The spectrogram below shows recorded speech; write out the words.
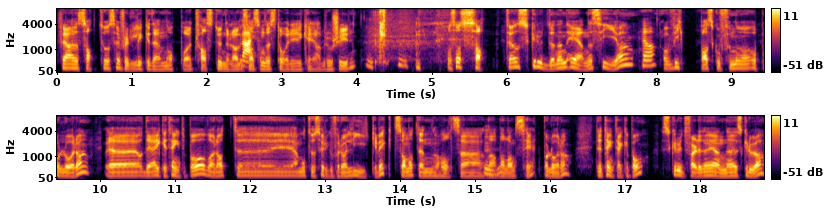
For jeg satt jo selvfølgelig ikke den oppå et fast underlag, Nei. sånn som det står i Ikea-brosjyren. og så satt jeg og skrudde den ene sida, Ja. og vippa lappa skuffen oppå låra. Eh, og det jeg ikke tenkte på, var at eh, jeg måtte jo sørge for å ha likevekt, sånn at den holdt seg da balansert på låra. Det tenkte jeg ikke på. Skrudd ferdig den ene skrua.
